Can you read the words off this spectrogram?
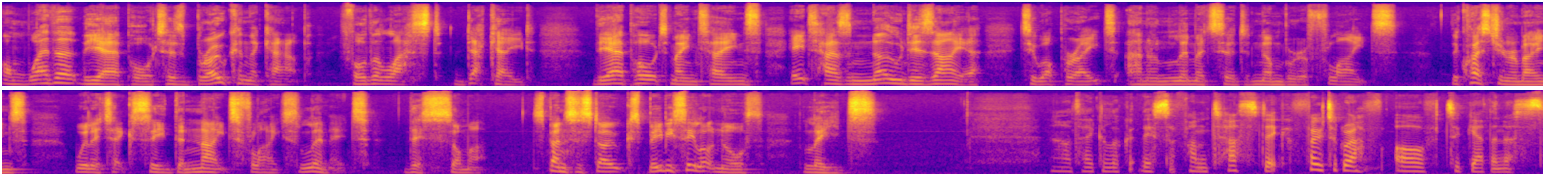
on whether the airport has broken the cap for the last decade. The airport maintains it has no desire to operate an unlimited number of flights. The question remains will it exceed the night flight limit this summer? Spencer Stokes, BBC Look North, Leeds. Now take a look at this fantastic photograph of togetherness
